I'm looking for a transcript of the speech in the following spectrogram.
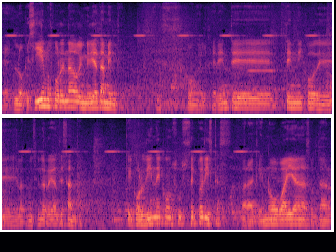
Eh, lo que sí hemos coordinado inmediatamente es con el gerente técnico de la Comisión de Regante Santa, que coordine con sus sectoristas para que no vayan a soltar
